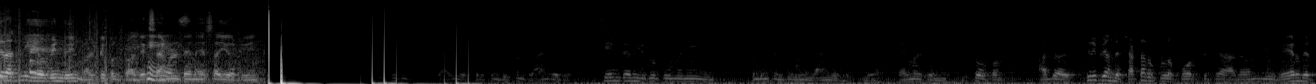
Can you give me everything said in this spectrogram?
Rajni, you have been doing multiple projects Yes. simultaneously. You are doing carry yourself in different languages. Same time, you do too many films in too many languages there simultaneously. So, அது திருப்பி அந்த ஷட்டருக்குள்ள போறதுக்கு அதை வந்து you wear that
